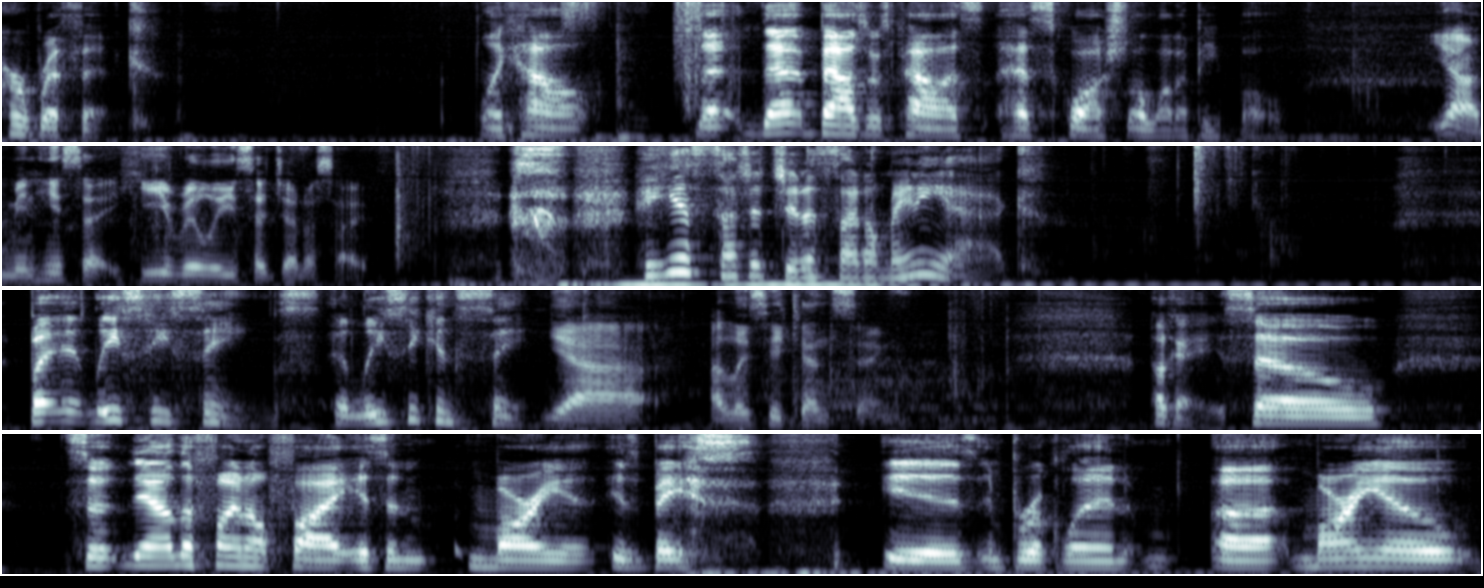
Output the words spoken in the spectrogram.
horrific. Like how that that Bowser's Palace has squashed a lot of people. Yeah, I mean he's a he really is a genocide. He is such a genocidal maniac. But at least he sings. At least he can sing. Yeah, at least he can sing. Okay, so so now the final fight is in Mario is base is in Brooklyn. Uh, Mario,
